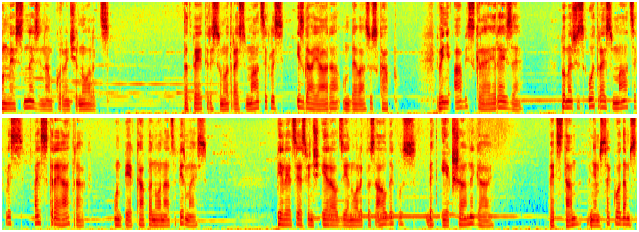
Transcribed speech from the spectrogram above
un mēs nezinām, kur viņš ir nolikts. Tad Pēteris un otrais māceklis izgāja ārā un devās uz kapu. Viņi abi skrēja reizē, tomēr šis otrais māceklis aizskrēja ātrāk un pie kapa nonāca pirmais. Pieliecies viņš ieraudzīja noliktus audeklus, bet iekšā negāja. Pēc tam viņam sekodams,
